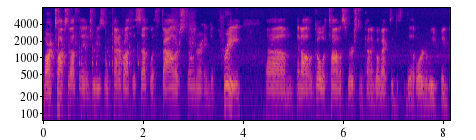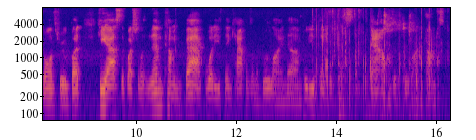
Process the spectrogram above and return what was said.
Mark talks about the injuries and kind of brought this up with Fowler, Stoner, and Despres. Um, and I'll go with Thomas first and kind of go back to the, order we've been going through. But he asked the question with them coming back, what do you think happens on the blue line? Um, who do you think gets down to the blue line comes?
